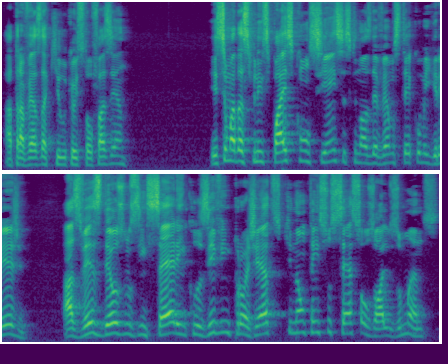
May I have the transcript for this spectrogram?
através daquilo que eu estou fazendo. Isso é uma das principais consciências que nós devemos ter como igreja. Às vezes Deus nos insere, inclusive, em projetos que não têm sucesso aos olhos humanos.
